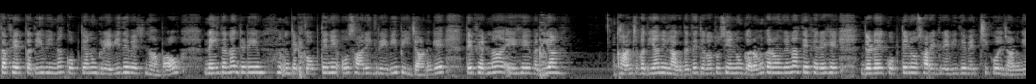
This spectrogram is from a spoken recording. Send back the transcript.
ਤਾਂ ਫਿਰ ਕਦੀ ਵੀ ਨਾ ਕੋਫਤਿਆਂ ਨੂੰ ਗ੍ਰੇਵੀ ਦੇ ਵਿੱਚ ਨਾ ਪਾਓ। ਨਹੀਂ ਤਾਂ ਨਾ ਜਿਹੜੇ ਜਿਹੜੇ ਕੋਫਤੇ ਨੇ ਉਹ ਸਾਰੀ ਗ੍ਰੇਵੀ ਵੀ ਪੀ ਜਾਣਗੇ ਤੇ ਫਿਰ ਨਾ ਇਹ ਵਧੀਆ ਖਾਣ ਚ ਵਧੀਆ ਨਹੀਂ ਲੱਗਦੇ ਤੇ ਜਦੋਂ ਤੁਸੀਂ ਇਹਨੂੰ ਗਰਮ ਕਰੋਗੇ ਨਾ ਤੇ ਫਿਰ ਇਹ ਜਿਹੜੇ ਕੋਫਤੇ ਨੇ ਉਹ ਸਾਰੇ ਗ੍ਰੇਵੀ ਦੇ ਵਿੱਚ ਹੀ ਘੁਲ ਜਾਣਗੇ।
